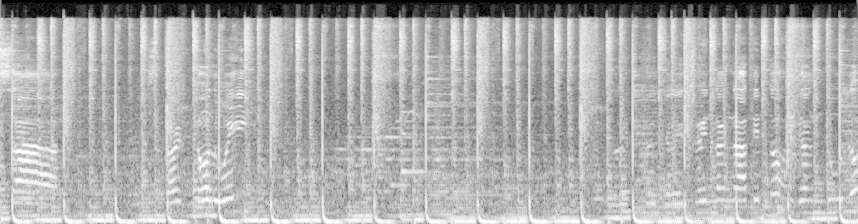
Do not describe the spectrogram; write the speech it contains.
sa Start Tollway. Diretsuhin lang natin to hanggang dulo.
